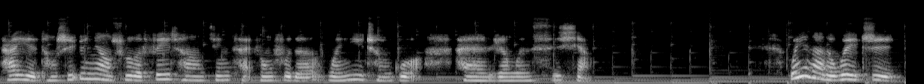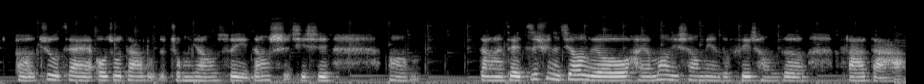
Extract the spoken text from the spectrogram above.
它也同时酝酿出了非常精彩丰富的文艺成果和人文思想。维也纳的位置呃就在欧洲大陆的中央，所以当时其实嗯。当然，在资讯的交流还有贸易上面都非常的发达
